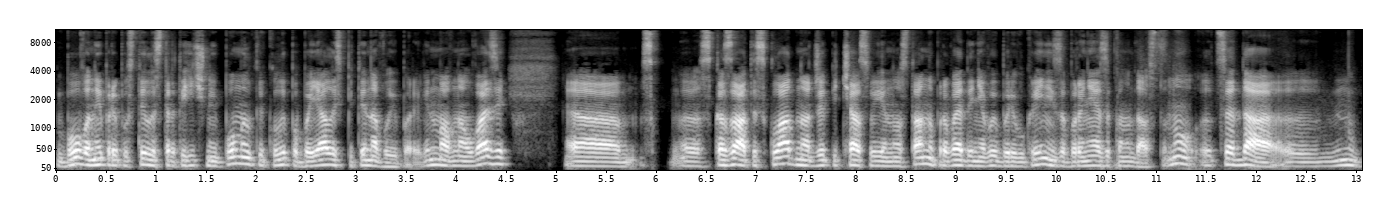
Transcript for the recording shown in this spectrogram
бо вони припустили стратегічної помилки, коли побоялись піти на вибори. Він мав на увазі. Е, е, Сказати складно, адже під час воєнного стану проведення виборів в Україні забороняє законодавство. Ну, це да, е, ну,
